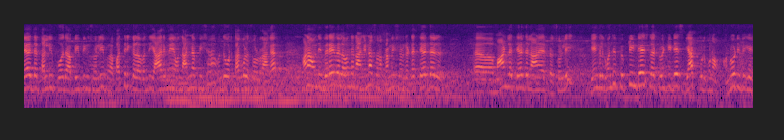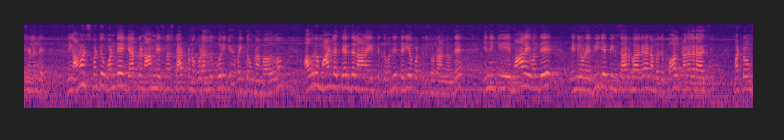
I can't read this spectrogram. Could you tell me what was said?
தேர்தல் தள்ளி போகுது அப்படி இப்படின்னு சொல்லி பத்திரிக்கையில் வந்து யாருமே வந்து அன்அஃபிஷியலாக வந்து ஒரு தகவலை சொல்கிறாங்க ஆனால் வந்து விரைவில் வந்து நாங்கள் என்ன சொன்னோம் கமிஷனர்கிட்ட தேர்தல் மாநில தேர்தல் ஆணையர்கிட்ட சொல்லி எங்களுக்கு வந்து ஃபிஃப்டீன் டேஸில் டுவெண்ட்டி டேஸ் கேப் கொடுக்கணும் நோட்டிஃபிகேஷன்லேருந்து நீங்கள் அனௌன்ஸ் பண்ணிட்டு ஒன் டே கேப்பில் நாமினேஷன்லாம் ஸ்டார்ட் பண்ணக்கூடாது கோரிக்கை வைத்தோம் நம்ம அதுவும். அவரும் மாநில தேர்தல் ஆணையத்துக்கு வந்து தெரியப்படுத்திட்டு சொல்கிறாங்க வந்து. இன்னைக்கு மாலை வந்து எங்களுடைய பிஜேபியின் சார்பாக நமது பால் கனகராஜ் மற்றும்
